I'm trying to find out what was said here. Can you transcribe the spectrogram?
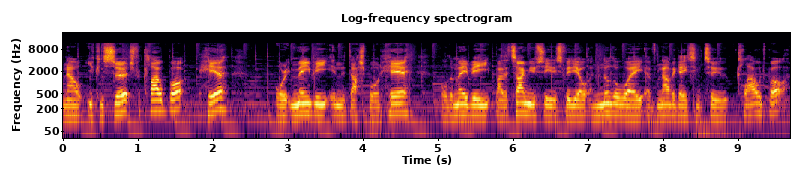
Now you can search for Cloudbot here, or it may be in the dashboard here or there may be, by the time you see this video, another way of navigating to CloudBot.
